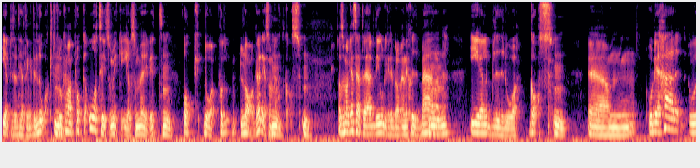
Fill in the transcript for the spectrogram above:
elpriset helt enkelt är lågt. För Mm. då kan man plocka åt sig så mycket el som möjligt och då på, lagra det som vätgas. Alltså man kan säga att det, här, det är olika typer av energibärare. Mm. El blir då gas. Ehm, och det här, och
